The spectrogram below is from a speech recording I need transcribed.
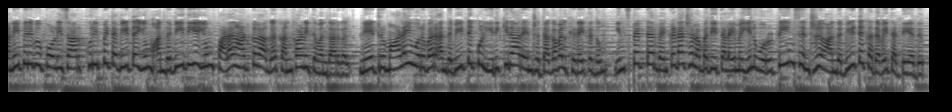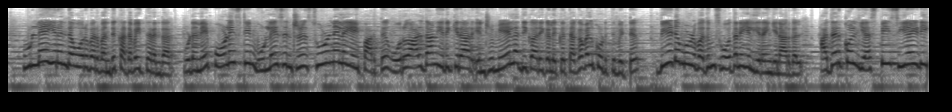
தனிப்பிரிவு போலீசார் குறிப்பிட்ட வீட்டையும் அந்த வீதியையும் பல நாட்களாக கண்காணித்து வந்தார்கள். நேற்று மாலை ஒருவர் அந்த வீட்டுக்குள் இருக்கிறார் என்ற தகவல் கிடைத்ததும் இன்ஸ்பெக்டர் வெங்கடாச்சலபதி தலைமையில் ஒரு டீம் சென்று அந்த வீட்டு கதவை தட்டியது. உள்ளே இருந்த ஒருவர் வந்து கதவை திறந்தார். உடனே போலீஸ் டீம் உள்ளே சென்று சூழ்நிலையை பார்த்து ஒரு ஆள்தான் இருக்கிறார் என்று மேல் அதிகாரிகளுக்கு தகவல் கொடுத்துவிட்டு வீடு முழுவதும் சோதனையில் இறங்கினார்கள். அதற்குள் எஸ்பி சிஐடி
